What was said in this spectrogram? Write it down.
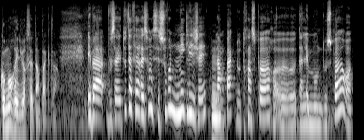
comment réduire cet impact? Eh ben, vous avez tout à fait raison, et c'est souvent négligé hmm. l'impact du transport euh, dans le monde du sport.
